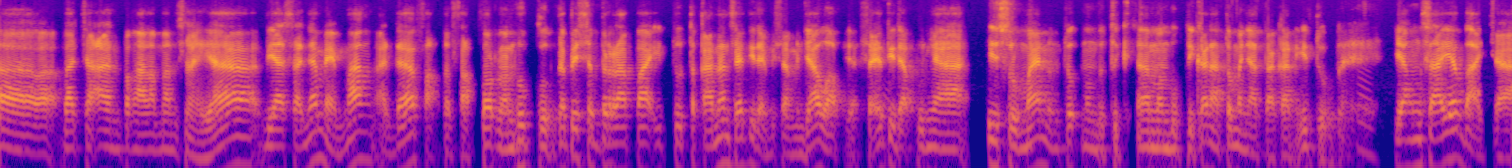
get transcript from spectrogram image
uh, bacaan pengalaman saya biasanya memang ada faktor-faktor non hukum. Tapi seberapa itu tekanan saya tidak bisa menjawab ya. Saya tidak punya instrumen untuk membuktikan, membuktikan atau menyatakan itu. Hmm. Yang saya baca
